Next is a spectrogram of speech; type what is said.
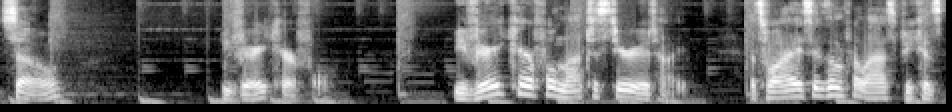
So, be very careful. Be very careful not to stereotype. That's why I save them for last because,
